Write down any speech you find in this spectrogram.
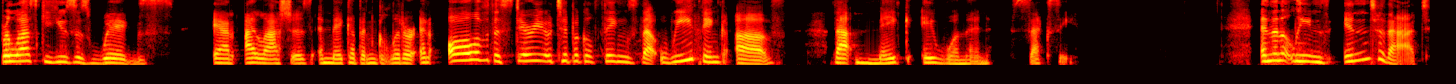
Burlesque uses wigs and eyelashes and makeup and glitter and all of the stereotypical things that we think of that make a woman sexy. And then it leans into that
